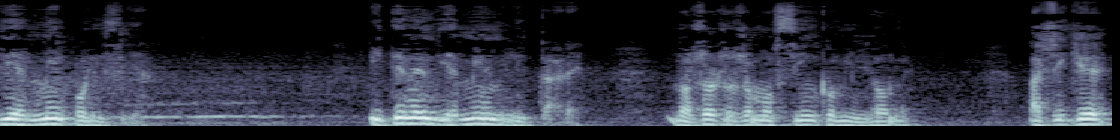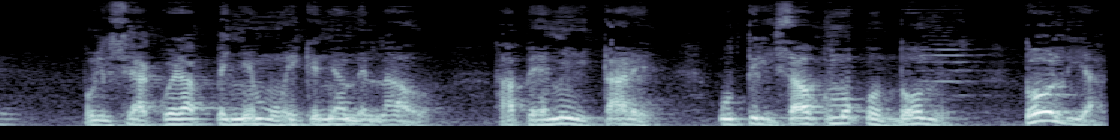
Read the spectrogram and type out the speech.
10.000 policías y tienen 10.000 militares. Nosotros somos 5 millones. Así que, policía cuera peñemos y queñan del lado, AP militares, utilizados como condones, todo el día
